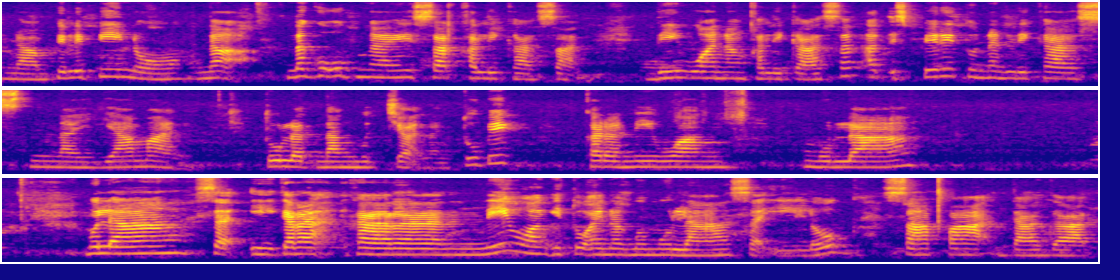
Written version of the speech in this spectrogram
ng Pilipino na nag-uugnay sa kalikasan, diwa ng kalikasan at espiritu ng likas na yaman tulad ng mutya ng tubig, karaniwang mula mula sa karaniwang ito ay nagmumula sa ilog, sapa, dagat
